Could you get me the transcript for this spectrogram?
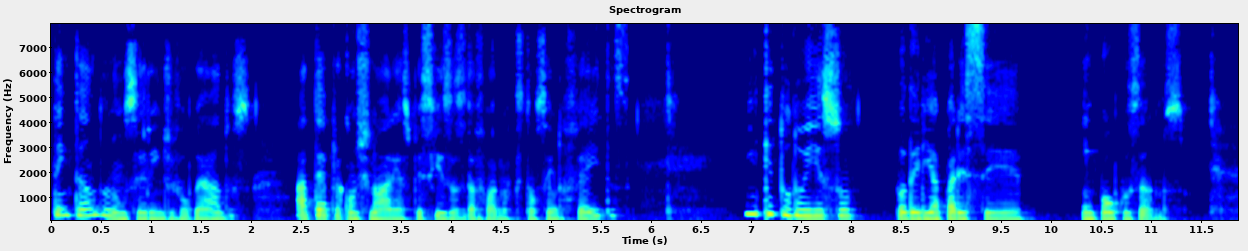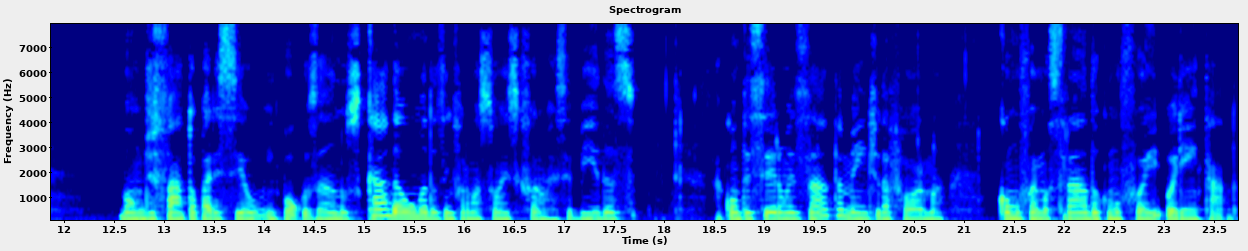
tentando não serem divulgados até para continuarem as pesquisas da forma que estão sendo feitas e que tudo isso poderia aparecer em poucos anos. Bom, de fato apareceu em poucos anos. Cada uma das informações que foram recebidas aconteceram exatamente da forma como foi mostrado, como foi orientado.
